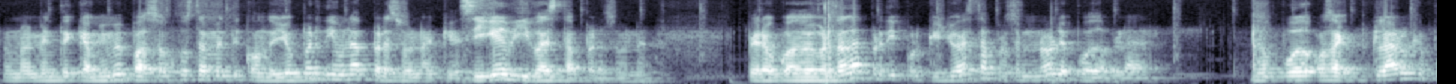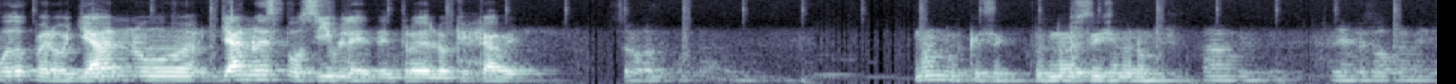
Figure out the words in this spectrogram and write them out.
normalmente que a mí me pasó justamente cuando yo perdí a una persona, que sigue viva esta persona, pero cuando de verdad la perdí, porque yo a esta persona no le puedo hablar. No puedo, o sea, claro que puedo, pero ya no, ya no es posible dentro de lo que cabe. Se lo vas a contar. No, no, que se, pues no estoy diciendo nombres. Ah, ok, ok. Ya empezó otra media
